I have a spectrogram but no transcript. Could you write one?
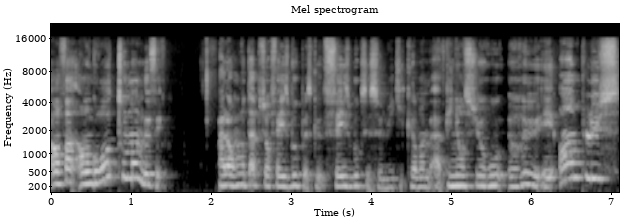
enfin, en gros, tout le monde le fait. Alors on tape sur Facebook parce que Facebook c'est celui qui quand même a pignon sur rue et en plus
